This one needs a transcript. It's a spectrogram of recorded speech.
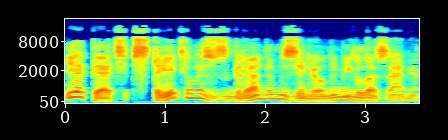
и опять встретилась взглядом с зелеными глазами.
